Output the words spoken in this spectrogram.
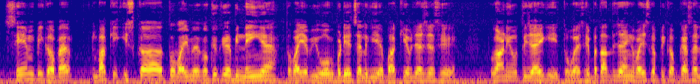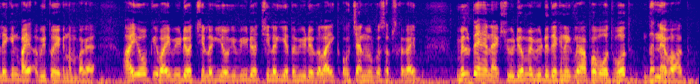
सेम पिकअप है। बाकी इसका तो भाई मेरे को, क्योंकि अभी नहीं है तो भाई अभी और बढ़िया चल गई है। बाकी अब जैसे जैसे पुरानी होती जाएगी तो वैसे ही बताते जाएँगे भाई इसका पिकअप कैसा है। लेकिन भाई, अभी तो एक नंबर है। आई होप कि भाई वीडियो अच्छी लगी होगी। वीडियो अच्छी लगी है तो वीडियो को लाइक और चैनल को सब्सक्राइब मिलते हैं नेक्स्ट वीडियो में। वीडियो देखने के लिए आपका बहुत बहुत धन्यवाद।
